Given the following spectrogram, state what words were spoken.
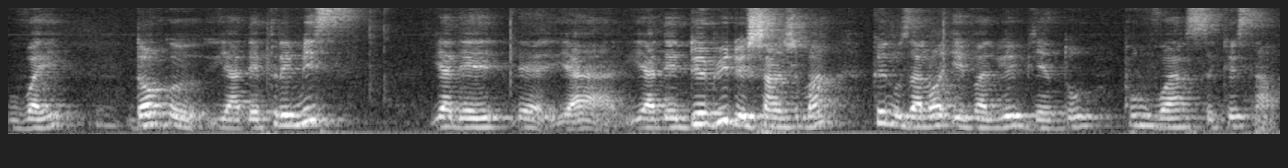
Vous voyez? Donc, euh, il y a des prémices il y, a des, il, y a, il y a des débuts de changement que nous allons évaluer bientôt pour voir ce que ça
